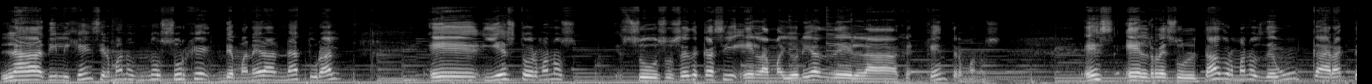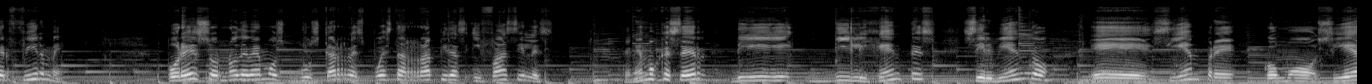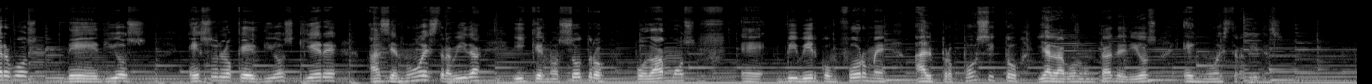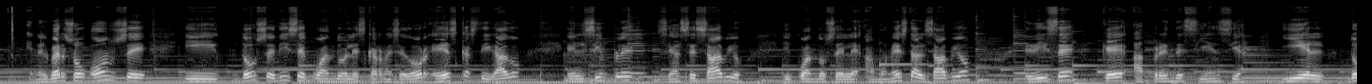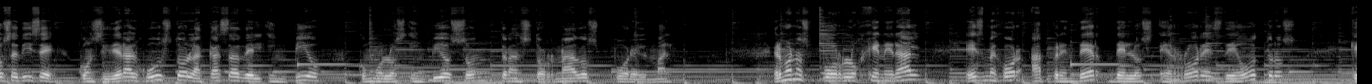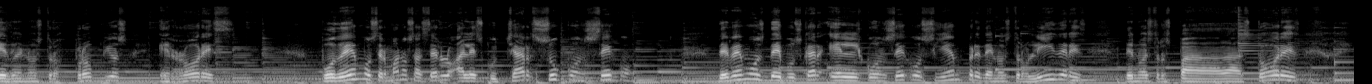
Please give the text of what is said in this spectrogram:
La diligencia, hermanos, no surge de manera natural. Eh, y esto, hermanos, sucede casi en la mayoría de la gente, hermanos. Es el resultado, hermanos, de un carácter firme. Por eso no debemos buscar respuestas rápidas y fáciles. Tenemos que ser diligentes sirviendo eh, siempre como siervos de Dios. Eso es lo que Dios quiere hacia nuestra vida y que nosotros podamos eh, vivir conforme al propósito y a la voluntad de Dios en nuestras vidas. En el verso 11 y 12 dice, cuando el escarnecedor es castigado, el simple se hace sabio y cuando se le amonesta al sabio, dice que aprende ciencia. Y el 12 dice, considera al justo la casa del impío, como los impíos son trastornados por el mal. Hermanos, por lo general es mejor aprender de los errores de otros que de nuestros propios errores. Podemos, hermanos, hacerlo al escuchar su consejo. Debemos de buscar el consejo siempre de nuestros líderes, de nuestros pastores,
